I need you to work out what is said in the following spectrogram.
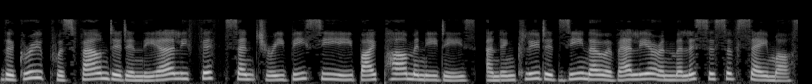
The group was founded in the early 5th century BCE by Parmenides, and included Zeno of Elea and Melissus of Samos.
